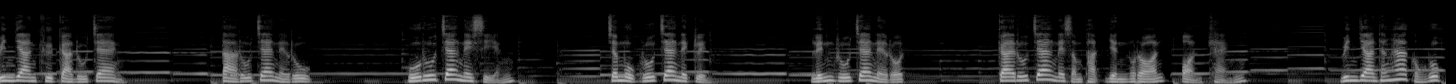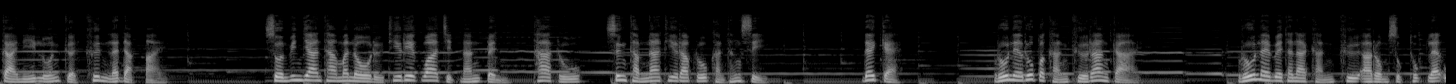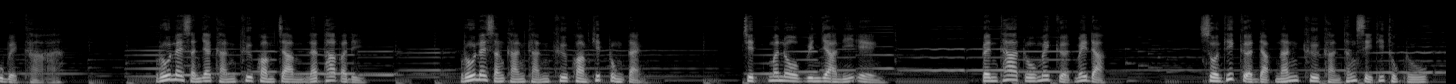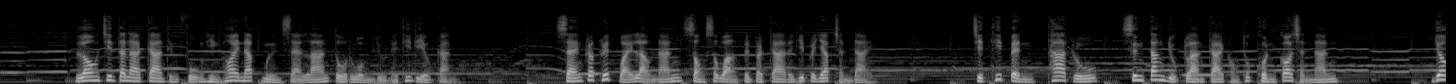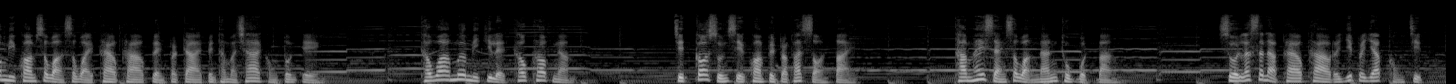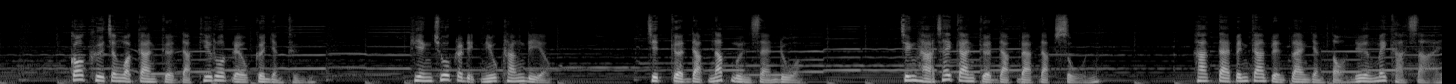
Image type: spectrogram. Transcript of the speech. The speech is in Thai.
วิญญาณคือการรู้แจ้ง ตารู้แจ้งในรูป หูรู้แจ้งในเสียง จมูกรู้แจ้งในกลิ่น ลิ้นรู้แจ้งในรส กายรู้แจ้งในสัมผัสเย็นร้อนอ่อนแข็ง วิญญาณทั้งห้าของรูปกายนี้ล้วนเกิดขึ้นและดับไป ส่วนวิญญาณทางมโนหรือที่เรียกว่าจิตนั้นเป็นธาตุรู้ ซึ่งทำหน้าที่รับรู้ขันทั้งสี่ ได้แก่ รู้ในรูปขันคือร่างกาย รู้ในเวทนาขันคืออารมณ์สุขทุกข์และอุเบกขา รู้ในสัญญาขันคือความจำและภาพอดีต รู้ในสังขารขันคือความคิดปรุงแต่ง จิตมโนวิญญาณนี้เอง เป็นธาตุรู้ไม่เกิดไม่ดับ ส่วนที่เกิดดับนั้นคือขันทั้งสี่ที่ถูกรู้ ลองจินตนาการถึงฝูงหิ่งห้อยนับหมื่นแสนล้านตัวรวมอยู่ในที่เดียวกัน แสงกระพริบไหวเหล่านั้นส่องสว่างเป็นประกายระยิบระยับฉันใด จิตที่เป็นธาตุรู้ซึ่งตั้งอยู่กลางกายของทุกคนก็ฉันนั้น ย่อมมีความสว่างสวัยแพรวๆเปล่งประกายเป็นธรรมชาติของตนเอง ทว่าเมื่อมีกิเลสเข้าครอบงำ จิตก็สูญเสียความเป็นประพัดสอนไปทำให้แสงสว่างนั้นถูกบดบัง ส่วนลักษณะแพรวๆระยิบระยับของจิต ก็คือจังหวะการเกิดดับที่รวดเร็วเกินอย่างถึง เพียงชั่วกระดิกนิ้วครั้งเดียว จิตเกิดดับนับหมื่นแสนดวง จึงหาใช่การเกิดดับแบบดับศูนย์ หากแต่เป็นการเปลี่ยนแปลงอย่างต่อเนื่องไม่ขาดสาย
